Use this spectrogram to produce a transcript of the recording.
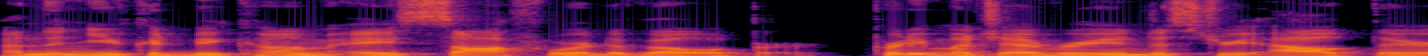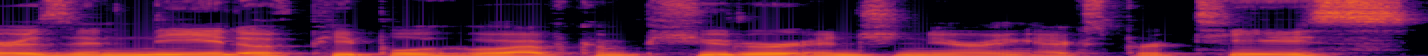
and then you could become a software developer. Pretty much every industry out there is in need of people who have computer engineering expertise.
